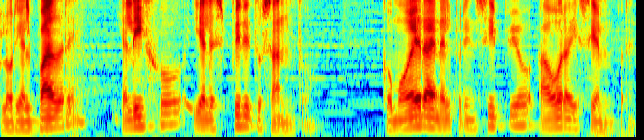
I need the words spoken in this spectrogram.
Gloria al Padre, y al Hijo, y al Espíritu Santo, como era en el principio, ahora y siempre,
